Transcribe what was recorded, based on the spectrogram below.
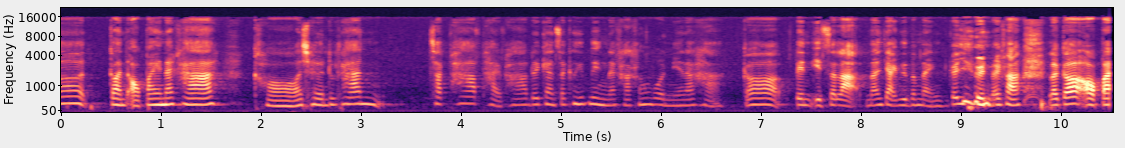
็ก่อนออกไปนะคะ ขอเชิญทุกท่านชักภาพถ่ายภาพด้วยกันสักนิดนึงนะคะ ข้างบนนี้นะคะ ก็เป็นอิสระนะอยากยืนตำแหน่งก็ยืนนะคะ แล้วก็ออกไป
